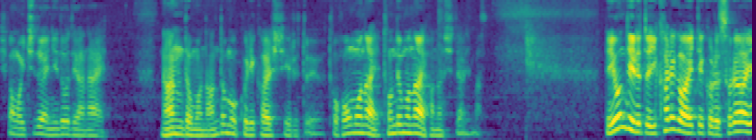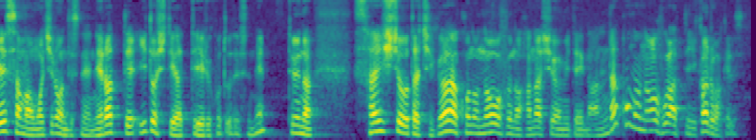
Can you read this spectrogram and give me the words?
しかも一度や二度ではない。何度も何度も繰り返しているという途方もないとんでもない話であります。で読んでいると怒りが湧いてくる。それはイエス様はもちろんですね狙って意図してやっていることですね。というのは最首長たちがこの農夫の話を見てなんだこの農夫はって怒るわけです。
